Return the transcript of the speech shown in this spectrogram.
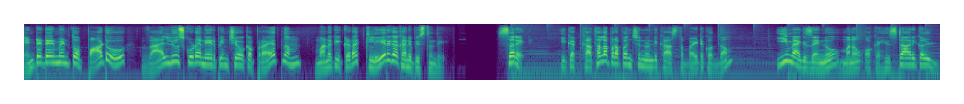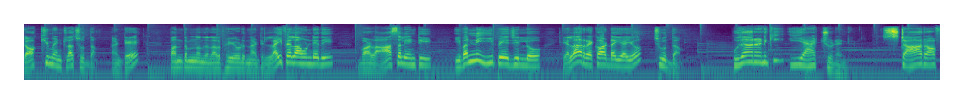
ఎంటర్టైన్మెంట్తో పాటు వాల్యూస్ కూడా నేర్పించే ఒక ప్రయత్నం మనకిక్కడ క్లియర్గా కనిపిస్తుంది. సరే ఇక కథల ప్రపంచం నుండి కాస్త బయటకొద్దాం. ఈ మ్యాగజైన్ను మనం ఒక హిస్టారికల్ డాక్యుమెంట్లా చూద్దాం. అంటే పంతొమ్మిది వందల నలభై ఏడు నాటి లైఫ్ ఎలా ఉండేది? వాళ్ళ ఆశలేంటి? ఇవన్నీ ఈ పేజీల్లో ఎలా రికార్డ్ అయ్యాయో చూద్దాం. ఉదాహరణకి ఈ యాడ్ చూడండి. Star of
